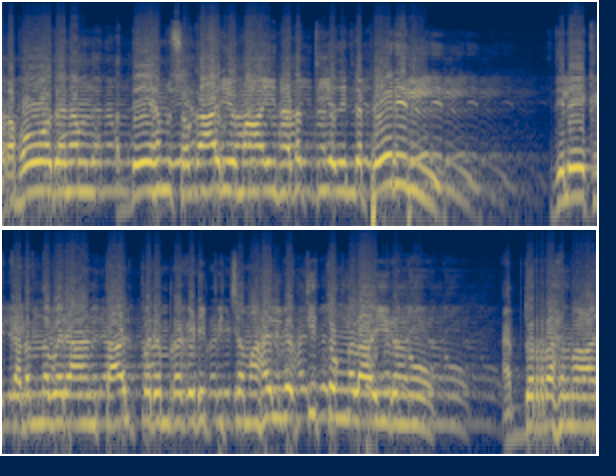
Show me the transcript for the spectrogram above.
പ്രബോധനം അദ്ദേഹം സ്വകാര്യമായി നടത്തിയതിന്റെ പേരിൽ ഇതിലേക്ക് കടന്നു വരാൻ താല്പര്യം പ്രകടിപ്പിച്ച മഹൽ വ്യക്തിത്വങ്ങളായിരുന്നു അബ്ദുറഹ്മാൻ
